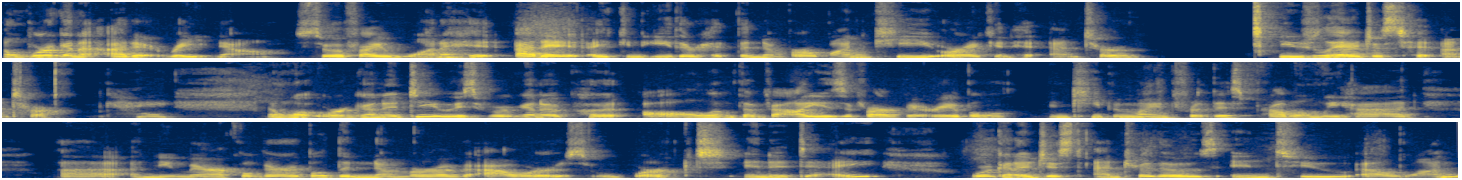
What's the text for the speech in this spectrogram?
And we're gonna edit right now. So if I wanna hit edit, I can either hit the number one key or I can hit enter. Usually I just hit enter, okay? And what we're gonna do is we're gonna put all of the values of our variable, and keep in mind for this problem we had uh, a numerical variable, the number of hours worked in a day. We're going to just enter those into L1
